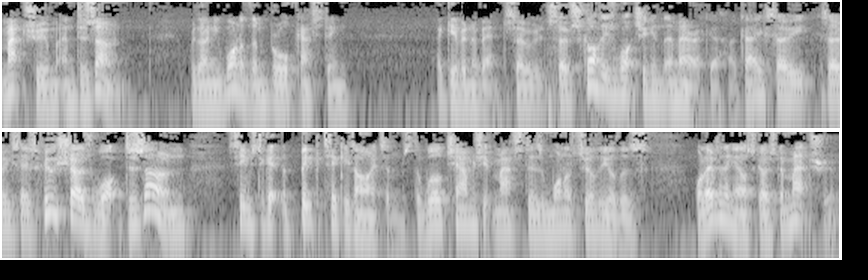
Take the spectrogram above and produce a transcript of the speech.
Matchroom and DAZN with only one of them broadcasting a given event. So, so Scott is watching in America, okay? So, he, so he says, who shows what? DAZN seems to get the big ticket items, the World Championship Masters and one or two of the others, while everything else goes to Matchroom.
